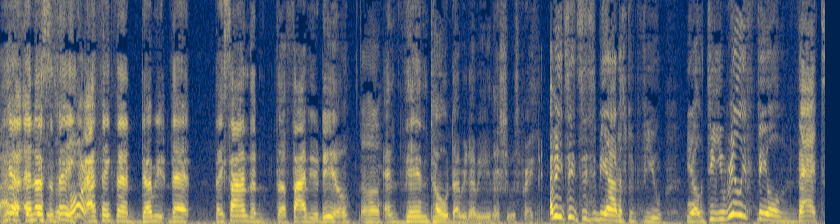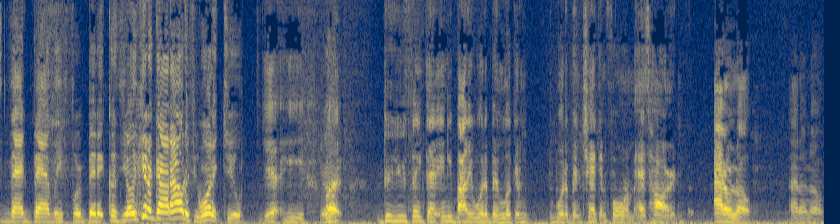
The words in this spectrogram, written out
I yeah, and that's the thing. story. I think that W that they signed the the five year deal Uh-huh. and then told WWE that she was pregnant. I mean, to, to, to be honest with you, you know, do you really feel that that badly for Bennett? Because you know he could have got out if he wanted to. Yeah, he. Yeah. But do you think that anybody would have been looking would have been checking for him as hard? I don't know. I don't know.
